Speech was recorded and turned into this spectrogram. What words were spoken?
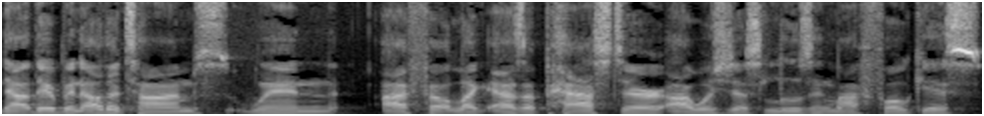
Now, there have been other times when I felt like as a pastor, I was just losing my focus.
